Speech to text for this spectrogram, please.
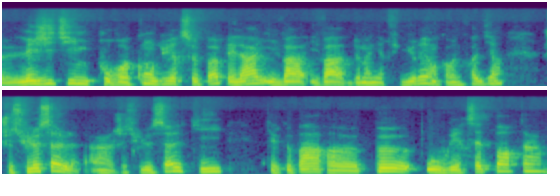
légitimes pour conduire ce peuple. Et là, il va, il va de manière figurée, encore une fois, dire je suis le seul, hein, je suis le seul qui quelque part peut ouvrir cette porte, hein,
